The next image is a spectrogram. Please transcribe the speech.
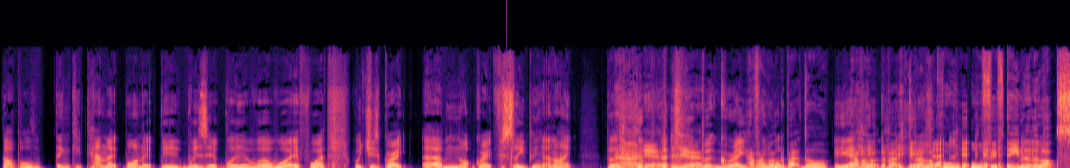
double thinking, can it, want it, whiz it, well, what if, what, which is great. Um, not great for sleeping at night. But, Ah, yeah, yeah. but great Have I locked the back door? Yeah. Have I locked the back? Did I lock all, all 15 of the locks?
